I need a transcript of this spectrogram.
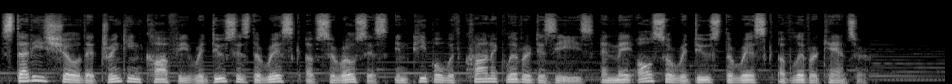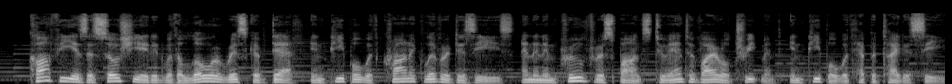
Studies show that drinking coffee reduces the risk of cirrhosis in people with chronic liver disease and may also reduce the risk of liver cancer. Coffee is associated with a lower risk of death in people with chronic liver disease and an improved response to antiviral treatment in people with hepatitis C.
